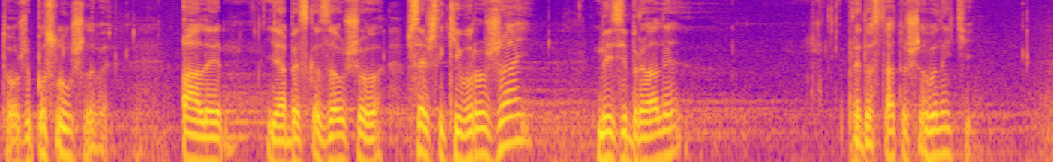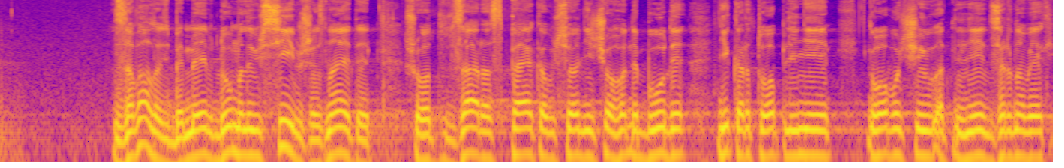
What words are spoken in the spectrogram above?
теж посушливе. Але я би сказав, що все ж таки врожай ми зібрали предостаточно великий. Здавалось би, ми думали всі вже, знаєте, що от зараз спека, все, нічого не буде, ні картоплі, ні овочів, ні зернових.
